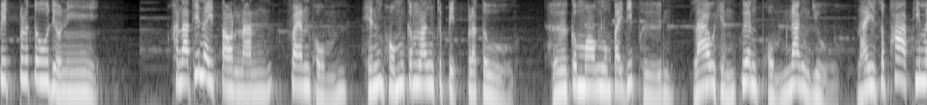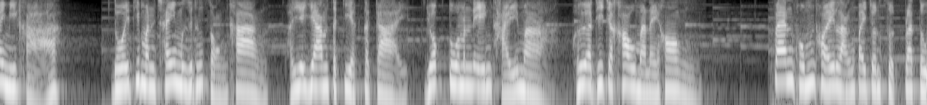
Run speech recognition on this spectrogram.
ปิดประตูเดี๋ยวนี้ ขณะที่ในตอนนั้น แฟนผมเห็นผมกำลังจะปิดประตู เธอก็มองลงไปที่พื้น แล้วเห็นเพื่อนผมนั่งอยู่ ในสภาพที่ไม่มีขา โดยที่มันใช้มือทั้งสองข้าง พยายามตะเกียกตะกาย ยกตัวมันเองไถมา เพื่อที่จะเข้ามาในห้อง แฟนผมถอยหลังไปจนสุดประตู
